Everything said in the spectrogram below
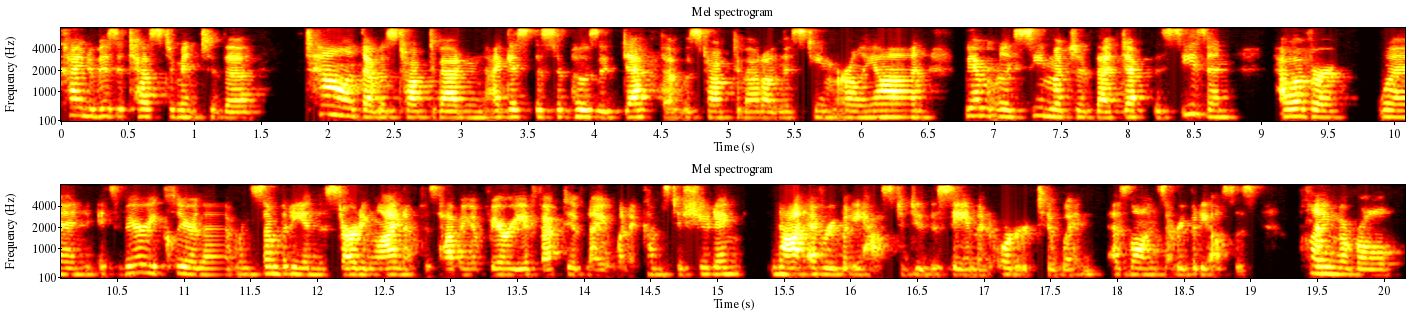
kind of is a testament to the talent that was talked about and I guess the supposed depth that was talked about on this team early on. We haven't really seen much of that depth this season. However, when it's very clear that when somebody in the starting lineup is having a very effective night when it comes to shooting, not everybody has to do the same in order to win, as long as everybody else is playing a role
